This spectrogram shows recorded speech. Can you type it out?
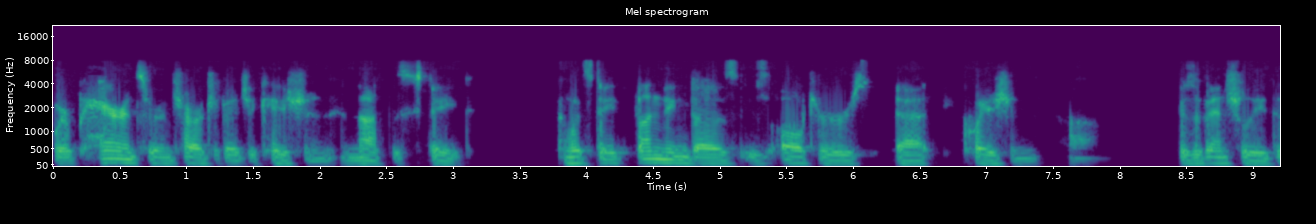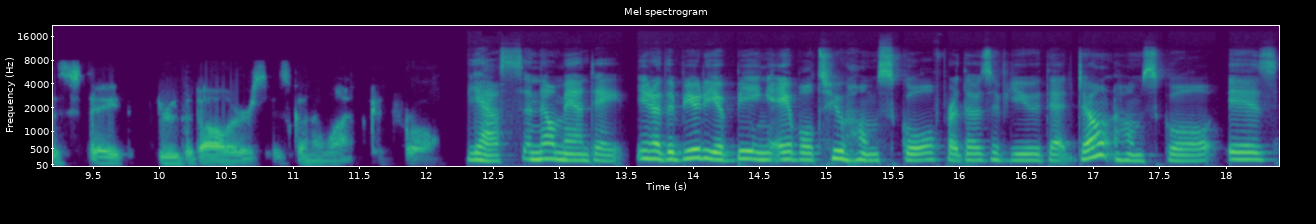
where parents are in charge of education and not the state. And what state funding does is alters that equation because um, eventually the state, through the dollars, is going to want control. Yes, and they'll mandate. You know, the beauty of being able to homeschool for those of you that don't homeschool is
